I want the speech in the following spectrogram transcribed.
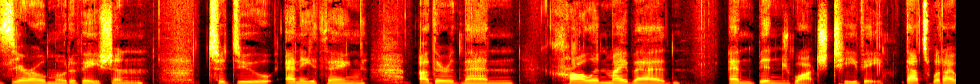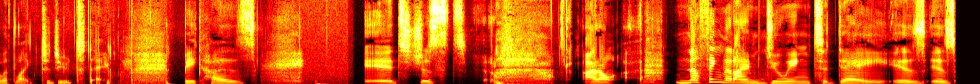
zero motivation to do anything other than crawl in my bed and binge watch TV. That's what I would like to do today because it's just I don't nothing that I'm doing today is is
